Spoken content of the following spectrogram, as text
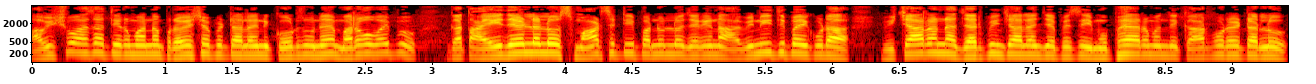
అవిశ్వాస తీర్మానం ప్రవేశపెట్టాలని కోరుతూనే మరోవైపు గత ఐదేళ్ళలో స్మార్ట్ సిటీ పనుల్లో జరిగిన అవినీతిపై కూడా విచారణ జరిపించాలని చెప్పేసి ముప్పై ఆరు మంది కార్పొరేటర్లు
